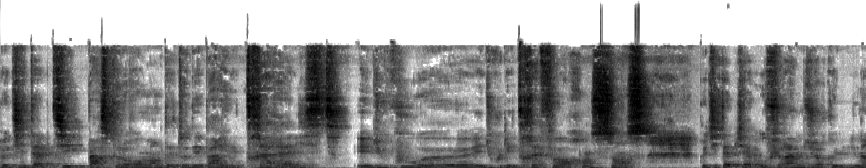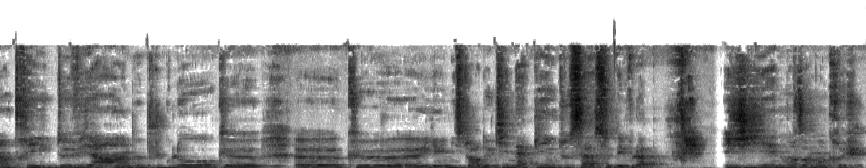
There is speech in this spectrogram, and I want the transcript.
Petit à petit, parce que le roman, peut-être au départ, il est très réaliste, et du coup, euh, et du coup, il est très fort en ce sens. Petit à petit, au fur et à mesure que l'intrigue devient un peu plus glauque, euh, euh, euh, y a une histoire de kidnapping, tout ça se développe, j'y ai de moins en moins cru.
